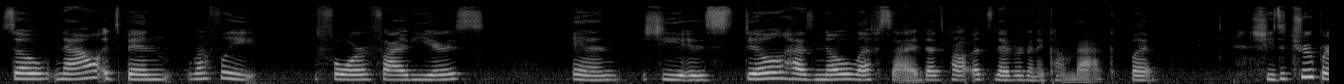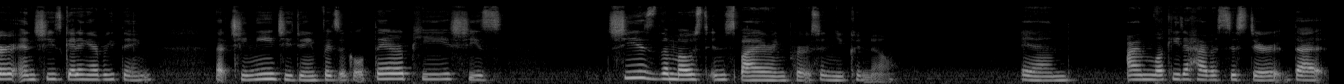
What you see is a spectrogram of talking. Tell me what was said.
So now it's been roughly four, five years, and she is still has no left side. That's pro- that's never gonna come back. But she's a trooper and she's getting everything that she needs. She's doing physical therapy. She's she is the most inspiring person you could know. And I'm lucky to have a sister that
